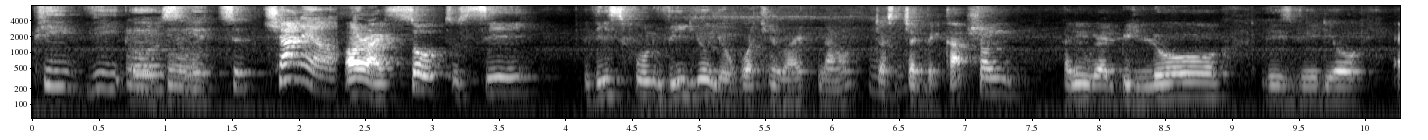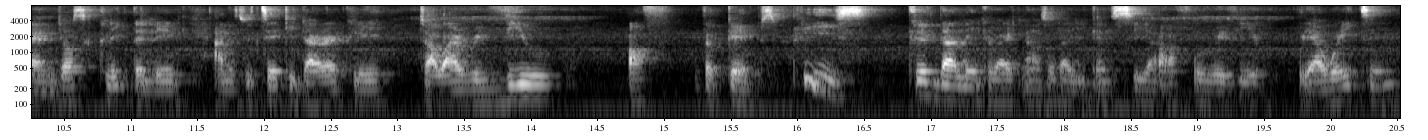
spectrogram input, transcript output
PVO's Mhm. YouTube channel. All right, so to see this full video you're watching right now, just check the caption anywhere below this video and just click the link and it will take you directly to our review of the games. Please click that link right now so that you can see our full review. We are waiting.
